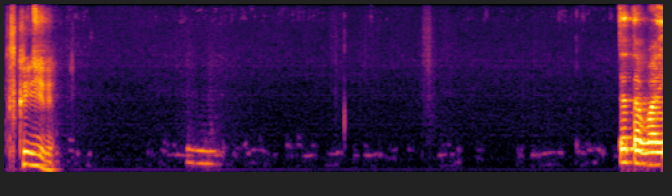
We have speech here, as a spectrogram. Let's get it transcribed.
В Києві. М. Вот это война.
